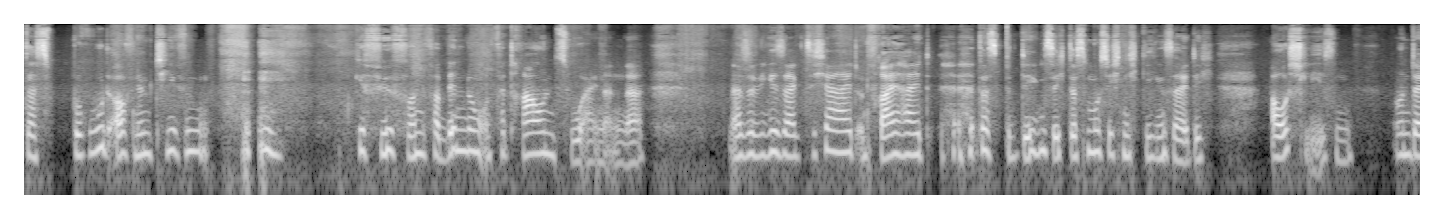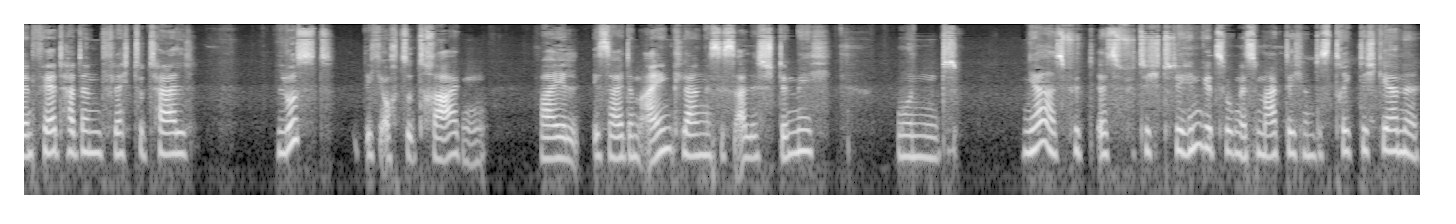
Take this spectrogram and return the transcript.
das beruht auf einem tiefen Gefühl von Verbindung und Vertrauen zueinander. Also wie gesagt, Sicherheit und Freiheit, das bedingt sich, das muss sich nicht gegenseitig ausschließen. Und dein Pferd hat dann vielleicht total Lust, dich auch zu tragen weil ihr seid im Einklang, es ist alles stimmig und ja, es fühlt, es fühlt sich zu dir hingezogen, es mag dich und es trägt dich gerne,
